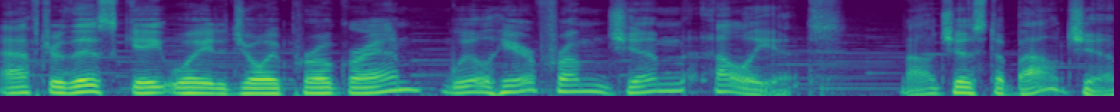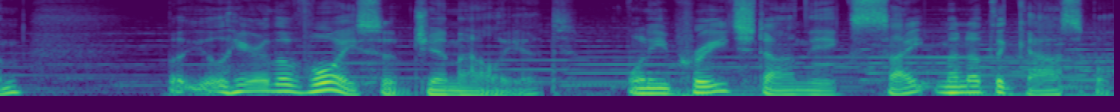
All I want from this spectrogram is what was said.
After this Gateway to Joy program, we'll hear from Jim Elliot. Not just about Jim, but you'll hear the voice of Jim Elliot when he preached on the excitement of the gospel.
